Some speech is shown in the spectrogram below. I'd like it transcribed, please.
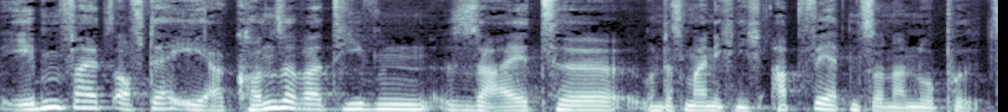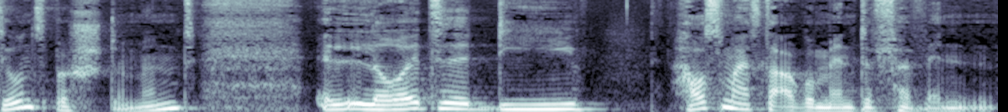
ebenfalls auf der eher konservativen Seite, und das meine ich nicht abwertend, sondern nur positionsbestimmend, Leute, die Hausmeisterargumente verwenden.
